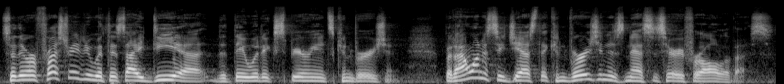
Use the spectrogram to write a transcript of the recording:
So they were frustrated with this idea that they would experience conversion. But I want to suggest that conversion is necessary for all of us.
